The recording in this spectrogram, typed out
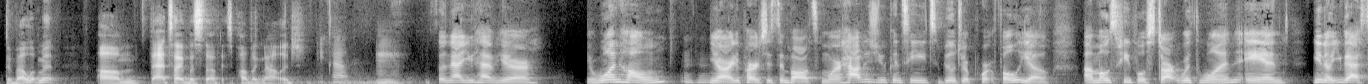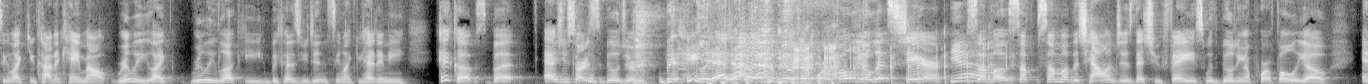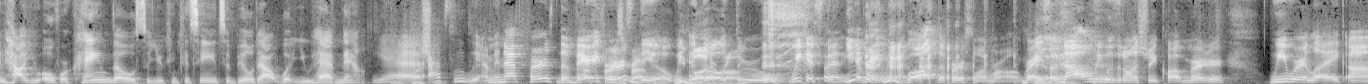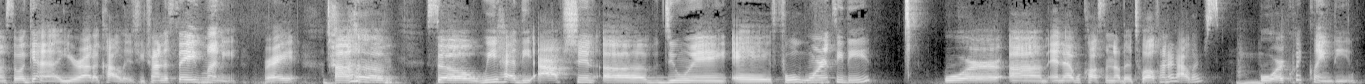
development. Um, that type of stuff is public knowledge. Yeah. So now you have your your one home Mm-hmm. you already purchased in Baltimore. How did you continue to build your portfolio? Uh, most people start with one, and you know you guys seem like you kind of came out really like really lucky because you didn't seem like you had any hiccups. But as you started to build your like, as you started to build your portfolio, let's share Yeah. some of some some of the challenges that you faced with building a portfolio and how you overcame those so you can continue to build out what you have now. Yeah, absolutely. I mean, that first, the very Our first first, deal, we, we could go through. We could spend. Yeah, right. We bought the first one wrong, right? So not only was it on a street called murder, we were like, um, so again, you're out of college, you're trying to save money, right? Um, so we had the option of doing a full warranty deed, or um, and that would cost another twelve hundred dollars, or a quick claim deed.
